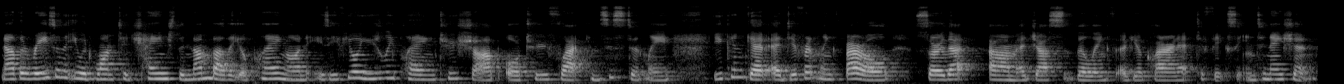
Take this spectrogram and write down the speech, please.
Now the reason that you would want to change the number that you're playing on is if you're usually playing too sharp or too flat consistently, you can get a different length barrel so that um, adjusts the length of your clarinet to fix the intonation.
